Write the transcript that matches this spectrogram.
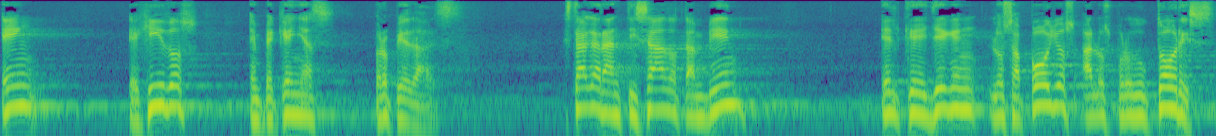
en ejidos, en pequeñas propiedades. Está garantizado también el que lleguen los apoyos a los productores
